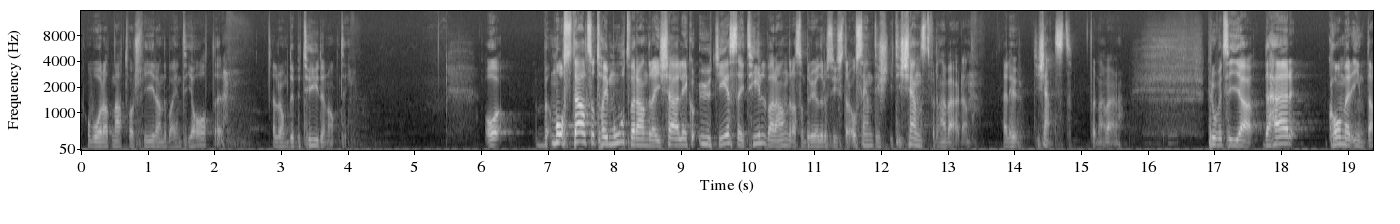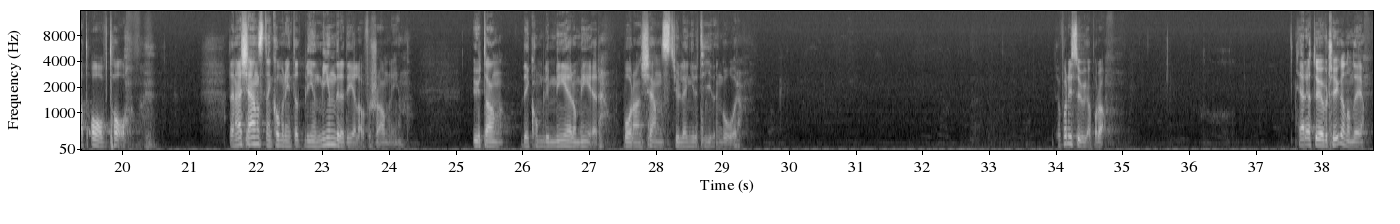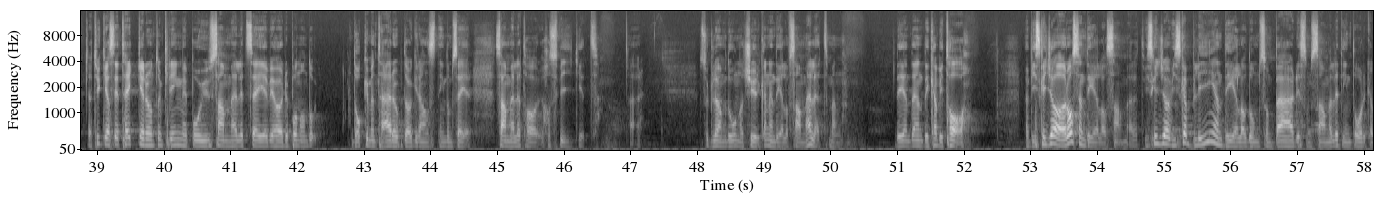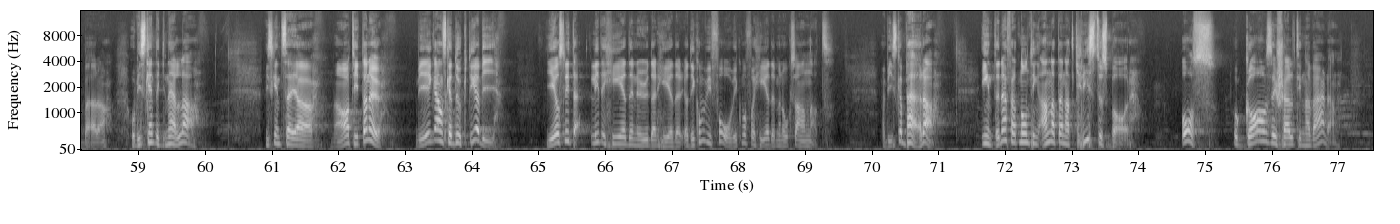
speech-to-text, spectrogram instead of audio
om vårt nattvardsfirande bara är en teater, eller om det betyder någonting. Och måste alltså ta emot varandra i kärlek och utge sig till varandra som bröder och systrar och sen till, till tjänst för den här världen. Eller hur? Till tjänst för den här världen. Profetia, det här kommer inte att avta. Den här tjänsten kommer inte att bli en mindre del av församlingen. Utan det kommer bli mer och mer våran tjänst ju längre tiden går. Det får ni suga på då. Jag är rätt övertygad om det. Jag tycker jag ser tecken runt omkring mig på hur samhället säger, vi hörde på någon do dokumentär Uppdrag granskning, de säger samhället har, har svikit. Här. Så glömde hon att kyrkan är en del av samhället, men det, den, det kan vi ta. Men vi ska göra oss en del av samhället. Vi ska, göra, vi ska bli en del av de som bär det som samhället inte orkar bära. Och vi ska inte gnälla. Vi ska inte säga, ja titta nu, vi är ganska duktiga vi. Ge oss lite, lite heder nu där heder, ja det kommer vi få, vi kommer få heder men också annat. Men vi ska bära. Inte därför att någonting annat än att Kristus bar oss och gav sig själv till den här världen.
